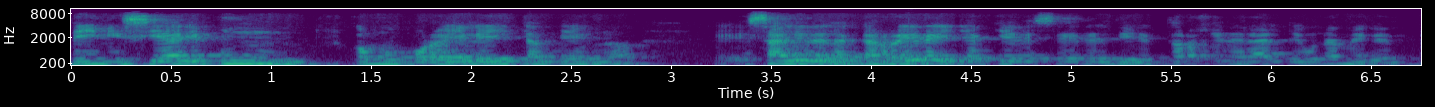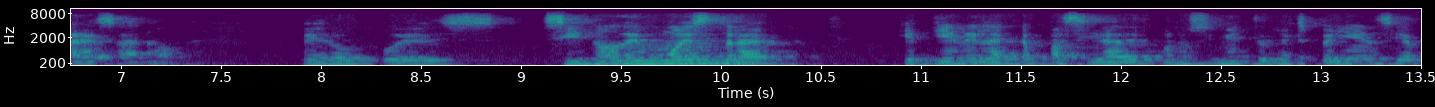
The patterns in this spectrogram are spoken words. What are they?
iniciar y ¡pum! Como por ahí leí también, ¿no? Eh, sale de la carrera y ya quiere ser el director general de una mega empresa, ¿no? Pero pues si no demuestra que tiene la capacidad del conocimiento y la experiencia,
